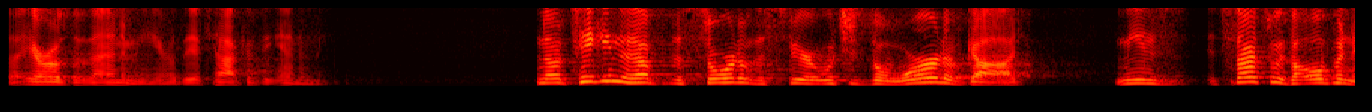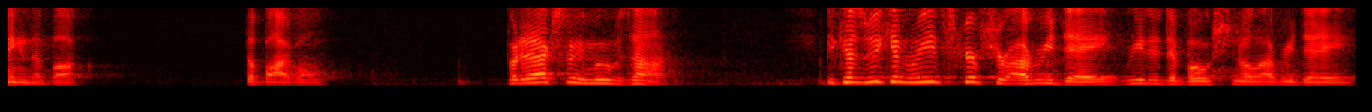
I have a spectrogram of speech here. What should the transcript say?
the arrows of the enemy or the attack of the enemy. Now, taking up the sword of the Spirit, which is the Word of God, means it starts with opening the book, the Bible, but it actually moves on. Because we can read scripture every day, read a devotional every day,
